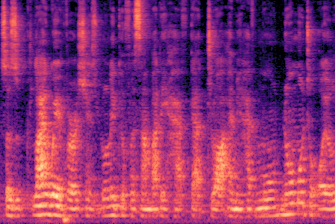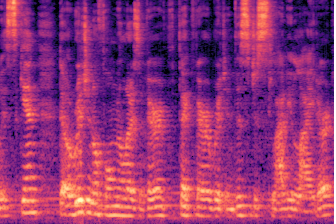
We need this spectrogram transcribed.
So the lightweight version is really good for somebody have that dry. I mean, have more normal to oily skin. The original formula is very thick, very rich, and this is just slightly lighter.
